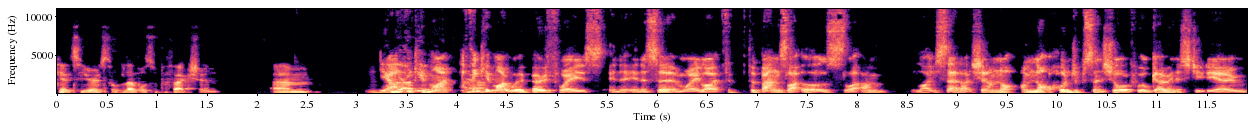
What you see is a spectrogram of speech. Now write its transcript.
get to your own sort of levels of perfection. Um, Mhm. Yeah, I Yeah, I think it think- might. I think it might work both ways in a, in a certain way. Like for, for bands like us, like I'm like you said, actually, I'm not. I'm not 100 percent sure if we'll go in a studio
